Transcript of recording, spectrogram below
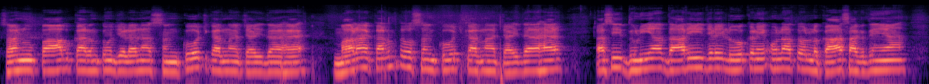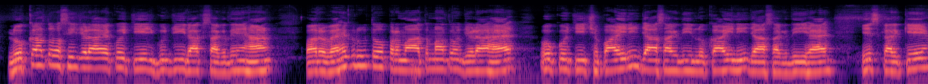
ਸਾਨੂੰ ਪਾਪ ਕਰਨ ਤੋਂ ਜਿਹੜਾ ਨਾ ਸੰਕੋਚ ਕਰਨਾ ਚਾਹੀਦਾ ਹੈ। ਮਾੜਾ ਕਰਨ ਤੋਂ ਸੰਕੋਚ ਕਰਨਾ ਚਾਹੀਦਾ ਹੈ। ਅਸੀਂ ਦੁਨੀਆਦਾਰੀ ਜਿਹੜੇ ਲੋਕ ਨੇ, ਉਹਨਾਂ ਤੋਂ ਲੁਕਾ ਸਕਦੇ ਹਾਂ। ਲੋਕਾਂ ਤੋਂ ਅਸੀਂ ਜਿਹੜਾ ਹੈ ਕੋਈ ਚੀਜ਼ ਗੁੱਜੀ ਰੱਖ ਸਕਦੇ ਹਾਂ। ਪਰ ਵਹਿਗੁਰੂ ਤੋਂ, ਪਰਮਾਤਮਾ ਤੋਂ ਜਿਹੜਾ ਹੈ, ਉਹ ਕੋਈ ਚੀਜ਼ ਛੁਪਾਈ ਨਹੀਂ ਜਾ ਸਕਦੀ, ਲੁਕਾਈ ਨਹੀਂ ਜਾ ਸਕਦੀ ਹੈ। ਇਸ ਕਰਕੇ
